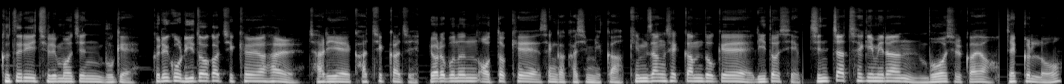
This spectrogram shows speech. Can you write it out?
그들이 짊어진 무게, 그리고 리더가 지켜야 할 자리의 가치까지. 여러분은 어떻게 생각하십니까? 김상식 감독의 리더십, 진짜 책임이란 무엇일까요? 댓글로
